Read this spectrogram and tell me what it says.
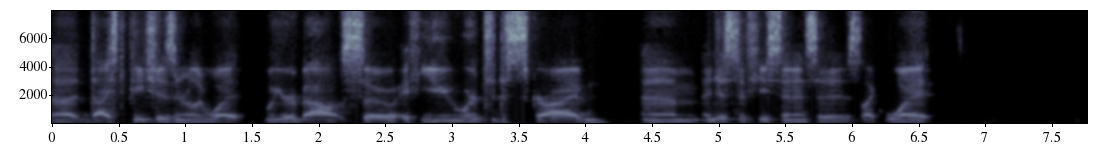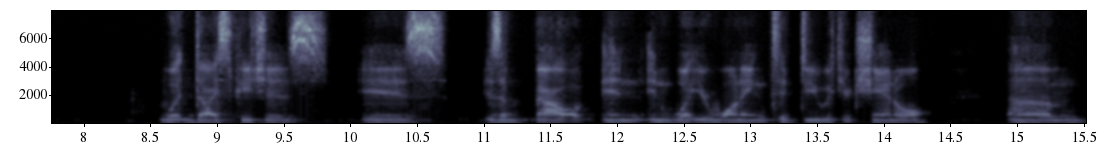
uh, diced peaches and really what what you're about. So if you were to describe um, in just a few sentences, like what what diced peaches is is about and in what you're wanting to do with your channel. Um,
